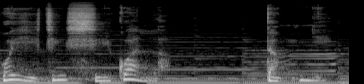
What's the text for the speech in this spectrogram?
我已经习惯了等你。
